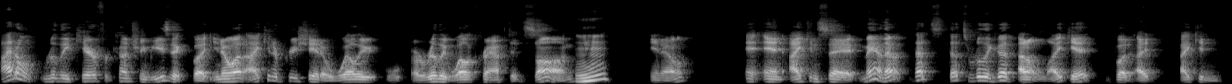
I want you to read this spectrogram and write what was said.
I don't really care for country music, but you know what? I can appreciate a well a really well crafted song. mm-hmm. You know, and, and I can say, man, that that's that's really good. I don't like it, but I I can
